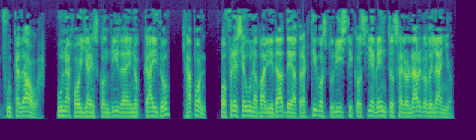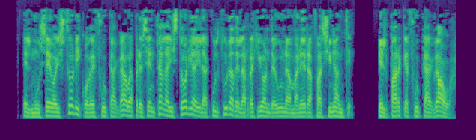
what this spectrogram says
Fukagawa, una joya escondida en Hokkaido, Japón, ofrece una variedad de atractivos turísticos y eventos a lo largo del año. El Museo Histórico de Fukagawa presenta la historia y la cultura de la región de una manera fascinante. El Parque Fukagawa,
